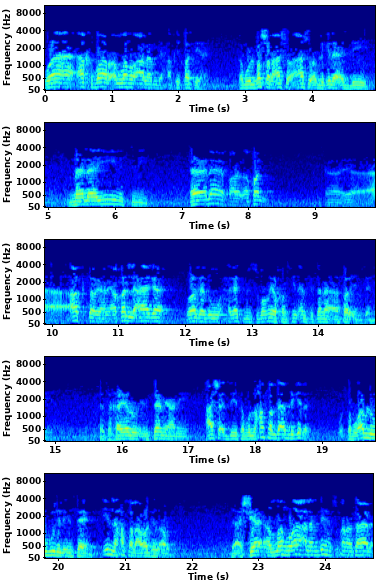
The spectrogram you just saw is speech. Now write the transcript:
وأخبار الله أعلم بحقيقتها. طب والبشر عاشوا عاشوا قبل كده قد إيه؟ ملايين السنين. آلاف على الأقل. أكثر يعني أقل حاجة وجدوا حاجات من 750 ألف سنة آثار إنسانية. تتخيلوا الإنسان يعني عاش قد إيه؟ طب واللي حصل ده قبل كده؟ طب وقبل وجود الإنسان إيه اللي حصل على وجه الأرض؟ ده أشياء الله أعلم بها سبحانه وتعالى.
